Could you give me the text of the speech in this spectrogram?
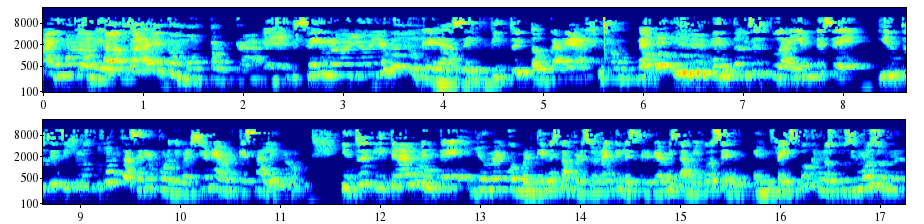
ay, no, no sabe cómo tocar. Sí, no, yo, yo como que aceitito y tocar, eh, no. Entonces, pues ahí empecé, y entonces dijimos, pues vamos a hacerlo por diversión y a ver qué sale, ¿no? Y entonces, literalmente, yo me convertí en esta persona que le escribió a mis amigos en, en Facebook, nos pusimos un,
